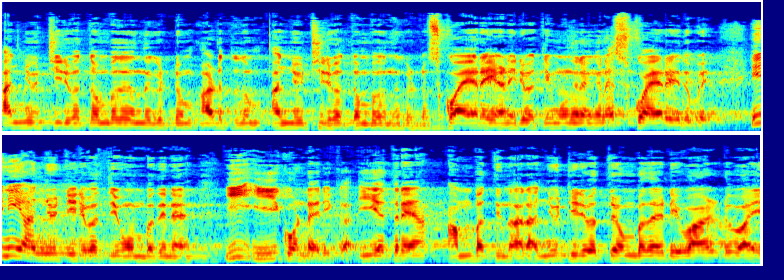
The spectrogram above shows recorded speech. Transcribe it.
അഞ്ഞൂറ്റി ഇരുപത്തൊമ്പത് എന്ന് കിട്ടും. അടുത്തതും അഞ്ഞൂറ്റി ഇരുപത്തൊമ്പത് എന്ന് കിട്ടും. സ്ക്വയർ ചെയ്യാണ് ഇരുപത്തി മൂന്നിന് എങ്ങനെ? സ്ക്വയർ ചെയ്തു പോയി. ഇനി അഞ്ഞൂറ്റി ഇരുപത്തി ഒമ്പതിന് ഈ ഇ കൊണ്ടായിരിക്കുക. ഈ എത്രയാ? അമ്പത്തിനാല്. അഞ്ഞൂറ്റി ഇരുപത്തി ഒമ്പത് ഡിവൈഡ് ബൈ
